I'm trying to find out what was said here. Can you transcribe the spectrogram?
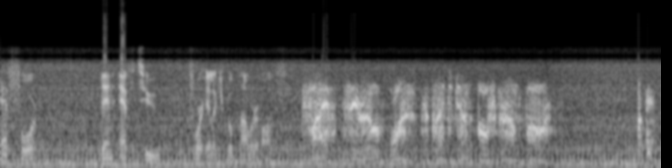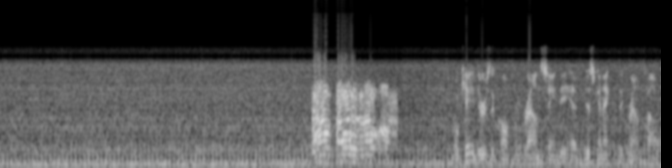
F4, then F2 for electrical power off. 501. Request to turn off ground power. Copy. Ground power is now off. Okay, there's the call from ground saying they have disconnected the ground power.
